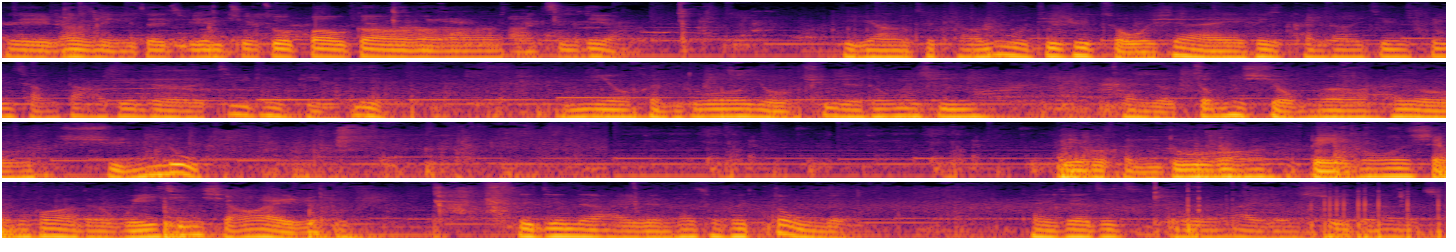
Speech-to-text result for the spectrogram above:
可以让你在这边做做报告啊，查资料。一样，这条路继续走下来，可以看到一间非常大间的纪念品店。里面有很多有趣的东西，看有棕熊啊，还有驯鹿，还有很多北欧神话的围巾小矮人。这间的矮人他是会动的，看一下这几个矮人睡得那么沉。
